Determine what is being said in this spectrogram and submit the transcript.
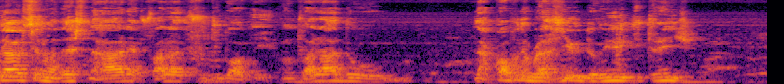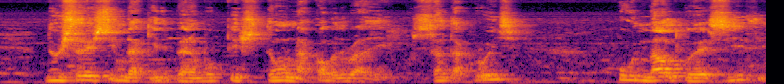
Canal Nordeste na área, falar de futebol aqui. Vamos falar do, da Copa do Brasil 2023. Dos três times daqui de Pernambuco que estão na Copa do Brasil. Santa Cruz, o Náutico Recife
